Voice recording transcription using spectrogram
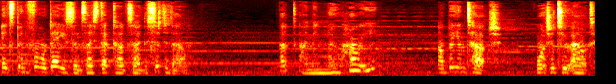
It's been four days since I stepped outside the Citadel. But I'm in no hurry. I'll be in touch. Watcher 2 out.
